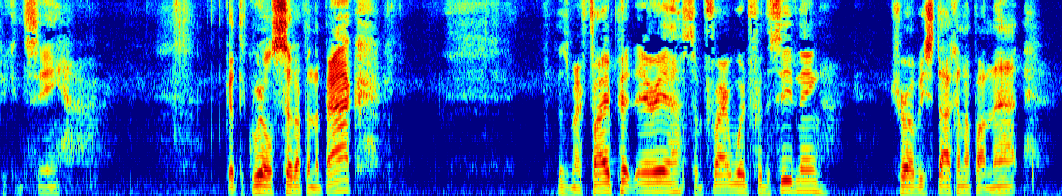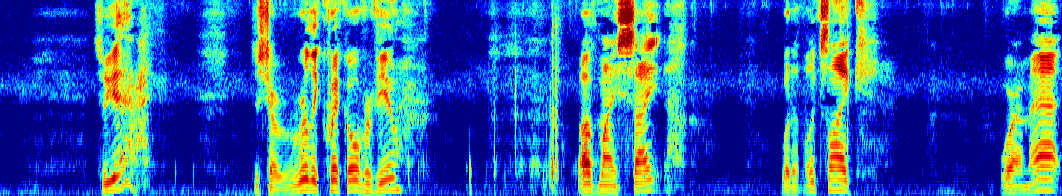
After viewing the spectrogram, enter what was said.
you can see. Got the grill set up in the back. This is my fire pit area, some firewood for this evening. sure I'll be stocking up on that. So yeah, just a really quick overview of my site, what it looks like, where I'm at.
